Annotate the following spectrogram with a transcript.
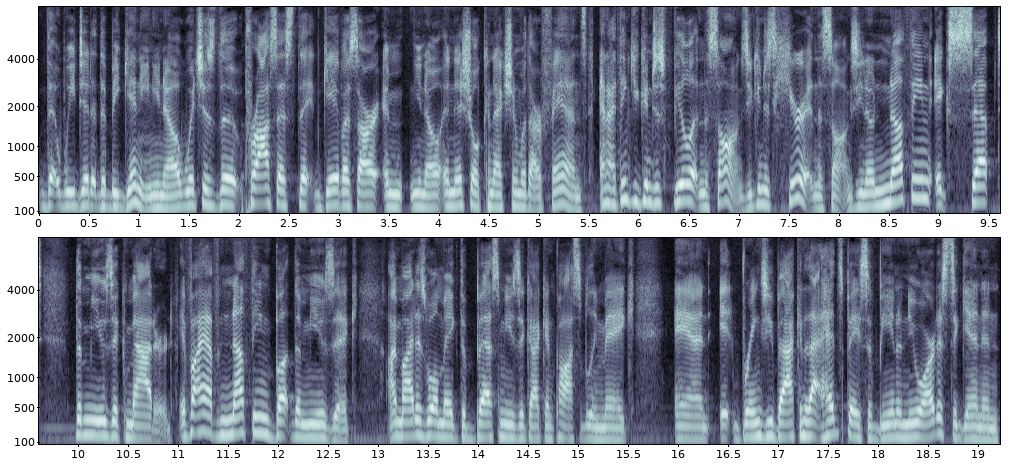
that we did at the beginning, you know, which is the process that gave us our, um, you know, initial connection with our fans. And I think you can just feel it in the songs. You can just hear it in the songs. You know, nothing except the music mattered. If I have nothing but the music, I might as well make the best music I can possibly make. And it brings you back into that headspace of being a new artist again. And,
